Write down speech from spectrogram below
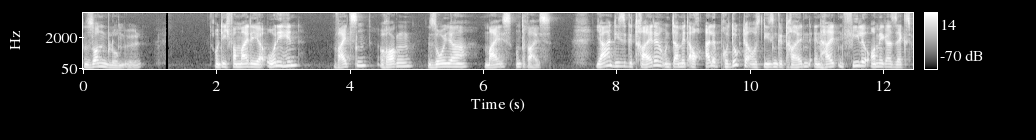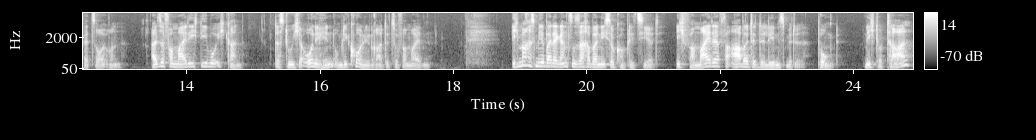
Sonnenblumenöl. Und ich vermeide ja ohnehin Weizen, Roggen, Soja, Mais und Reis. Ja, diese Getreide und damit auch alle Produkte aus diesen Getreiden enthalten viele Omega-6-Fettsäuren. Also vermeide ich die, wo ich kann. Das tue ich ja ohnehin, um die Kohlenhydrate zu vermeiden. Ich mache es mir bei der ganzen Sache aber nicht so kompliziert. Ich vermeide verarbeitete Lebensmittel. Punkt. Nicht total,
